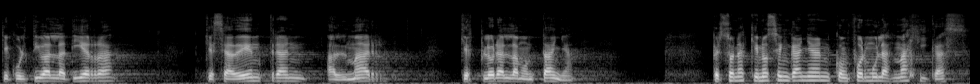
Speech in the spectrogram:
que cultivan la tierra, que se adentran al mar, que exploran la montaña. Personas que no se engañan con fórmulas mágicas,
